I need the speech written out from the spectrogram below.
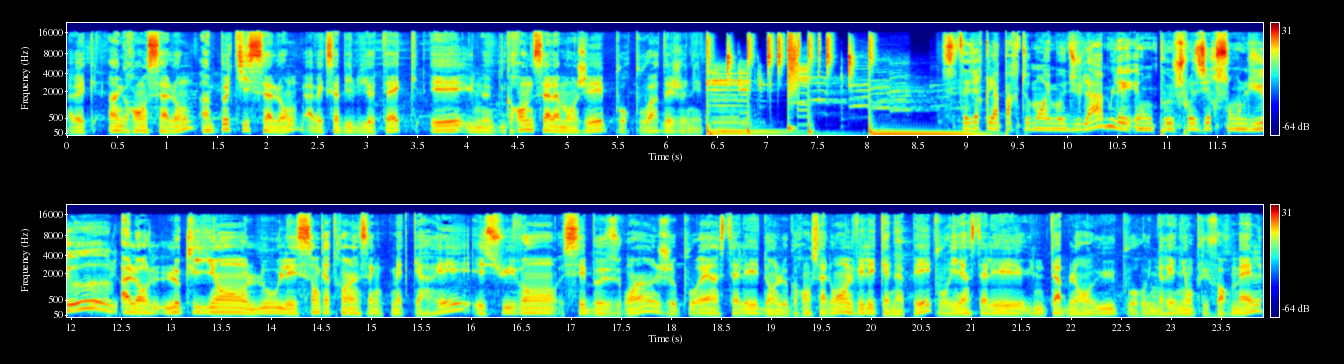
avec un grand salon, un petit salon avec sa bibliothèque et une grande salle à manger pour pouvoir déjeuner. C'est-à-dire que l'appartement est modulable et, on peut choisir son lieu Alors le client loue les 185 mètres carrés et suivant ses besoins, je pourrais installer dans le grand salon, enlever les canapés pour y installer une table en U pour une réunion plus formelle.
